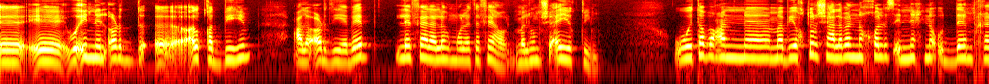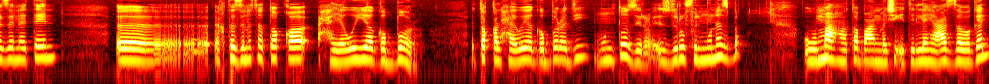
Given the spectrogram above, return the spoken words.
آه، آه، وإن الأرض آه، ألقت بهم على أرض يباب لا فعل لهم ولا تفاعل ما لهمش أي قيمة. وطبعا آه، ما بيخطرش على بالنا خالص إن إحنا قدام خزانتين آه، اختزنتها طاقة حيوية جبارة. الطاقة الحيوية الجبارة دي منتظرة الظروف المناسبة ومعها طبعا مشيئة الله عز وجل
